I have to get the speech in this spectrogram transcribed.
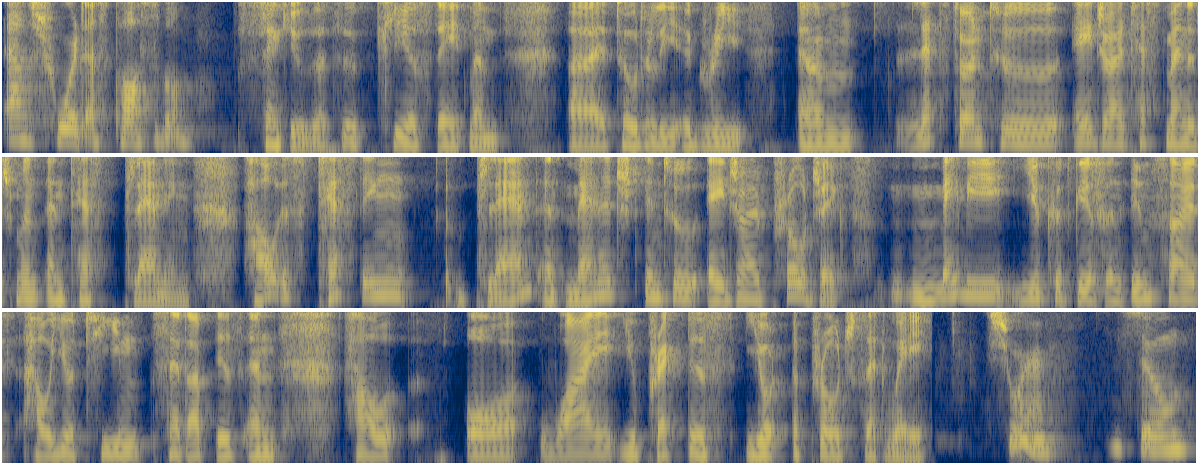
as short as possible. Thank you. That's a clear statement. I totally agree. Um, let's turn to agile test management and test planning. How is testing planned and managed into agile projects. Maybe you could give an insight how your team setup is and how or why you practice your approach that way. Sure. So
